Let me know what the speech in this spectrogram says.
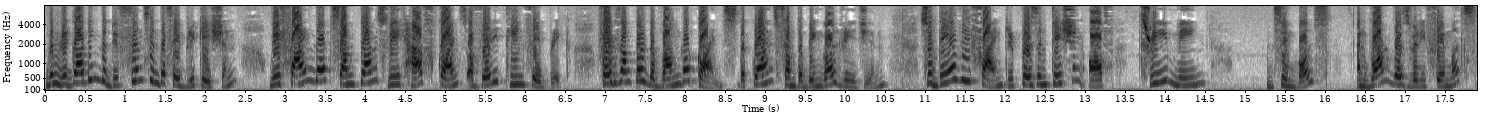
Then regarding the difference in the fabrication, we find that sometimes we have coins of very thin fabric. For example, the Vanga coins, the coins from the Bengal region. So there we find representation of three main symbols and one was very famous,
